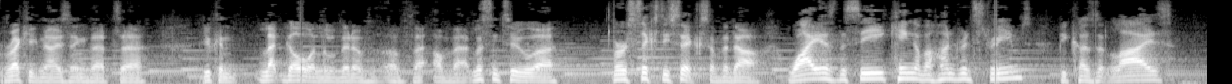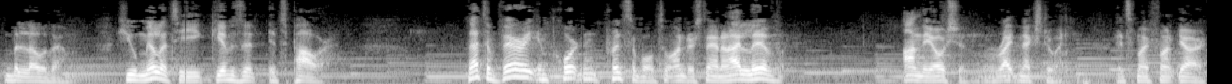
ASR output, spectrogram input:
recognizing that uh, you can let go a little bit of, of, that, of that. Listen to uh, verse 66 of the Tao. Why is the sea king of a hundred streams? Because it lies below them. Humility gives it its power. That's a very important principle to understand. And I live on the ocean, right next to it. It's my front yard.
